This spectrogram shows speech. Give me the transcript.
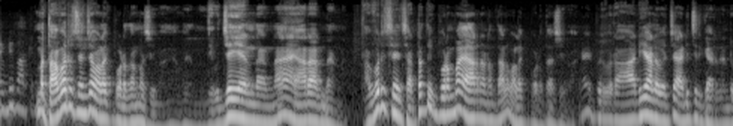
எப்படி பாக்குறீங்க? நம்ம தவறு செஞ்சால் வழக்கு போட தான் செய்வாங்க விஜய் இருந்தான்னா யாராக இருந்தாங்க தவறு செய் சட்டத்துக்கு புறம்பாக யார் நடந்தாலும் வழக்கு போட தான் செய்வாங்க. இப்போ இவர் அடியாளை வச்சு அடிச்சிருக்காரு. ரெண்டு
